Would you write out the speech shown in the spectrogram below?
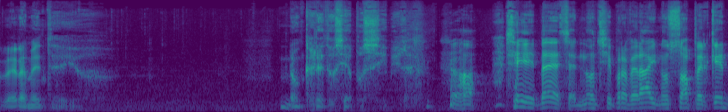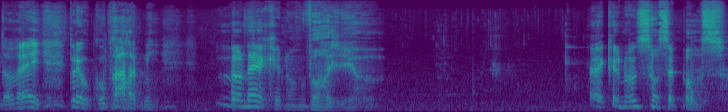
Veramente io. Non credo sia possibile. Ah, sì, beh, se non ci proverai non so perché dovrei preoccuparmi. Non è che non voglio. È che non so se posso.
